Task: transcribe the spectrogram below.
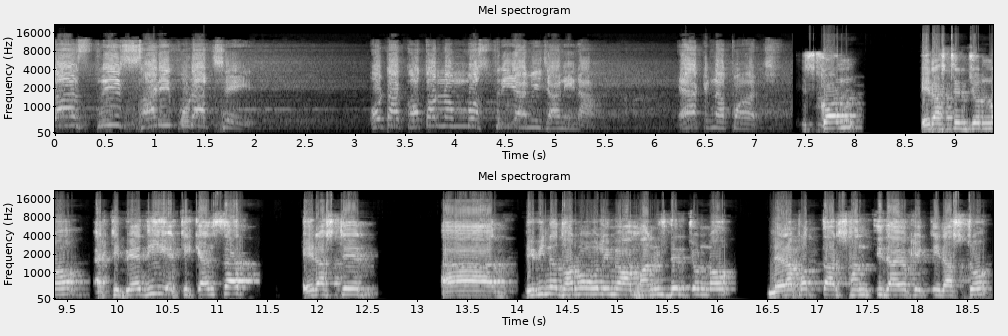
তার স্ত্রীর শাড়ি পুড়াচ্ছে। ওটা কত নম্বর স্ত্রী আমি জানি না। এক না পাঁচ। ইসকন এই রাষ্ট্রের জন্য একটি ব্যাধি, একটি ক্যান্সার, এই রাষ্ট্রের বিভিন্ন ধর্মাবলী মানুষদের জন্য নিরাপত্তার শান্তিদায়ক একটি রাষ্ট্র,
